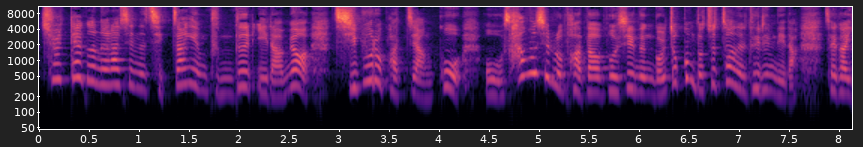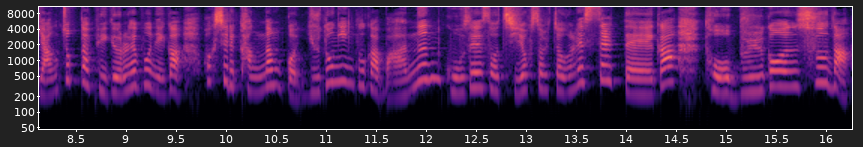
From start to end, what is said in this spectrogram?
출퇴근을 하시는 직장인 분들이라면 집으로 받지 않고 어, 사무실로 받아보시는 걸 조금 더 추천을 드립니다. 제가 양쪽 다 비교를 해보니까 확실히 강남권 유동인구가 많은 곳에서 지역 설정을 했을 때가 더 물건 수나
